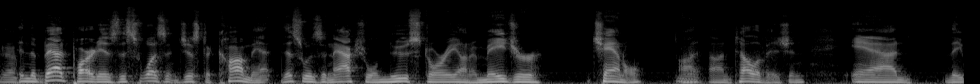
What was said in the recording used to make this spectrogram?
Yeah. And the bad part is this wasn't just a comment. This was an actual news story on a major channel on, on television, and they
